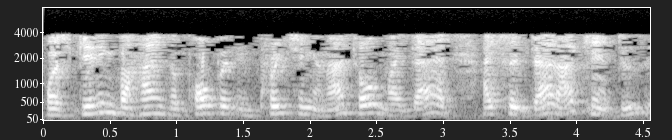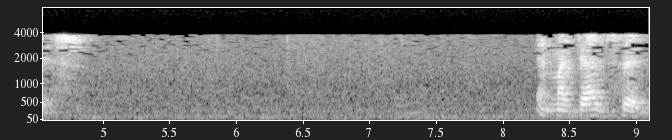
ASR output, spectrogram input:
was getting behind the pulpit and preaching, and I told my dad, I said, Dad, I can't do this. And my dad said,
